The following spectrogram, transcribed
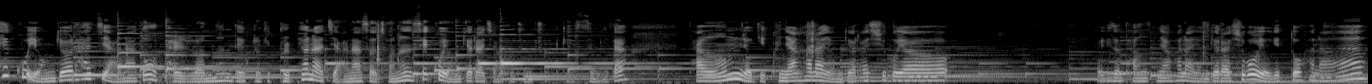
세 코 연결하지 않아도 발 넣는데 그렇게 불편하지 않아서 저는 세 코 연결하지 않고 좀 좁게 했습니다. 다음 여기 그냥 하나 연결하시고요. 여기서 다음 그냥 하나 연결하시고 여기 또 하나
